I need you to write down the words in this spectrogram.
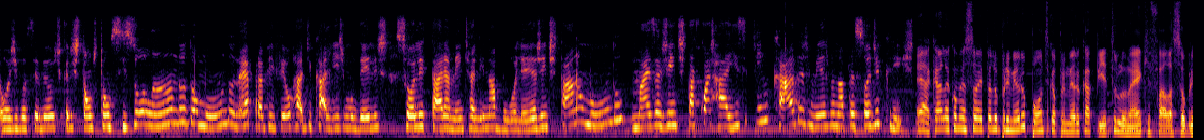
hoje você vê os cristãos estão se isolando do mundo, né, para viver o radicalismo deles solitariamente ali na bolha. E a gente tá no mundo, mas a gente tá com as raízes fincadas mesmo na pessoa de Cristo. É, a Carla começou aí pelo primeiro ponto, que é o primeiro capítulo, né? Que fala sobre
